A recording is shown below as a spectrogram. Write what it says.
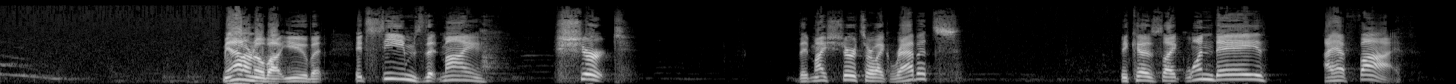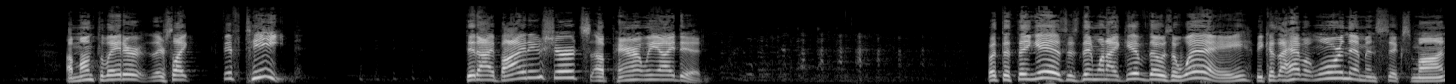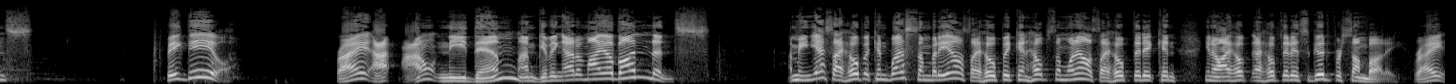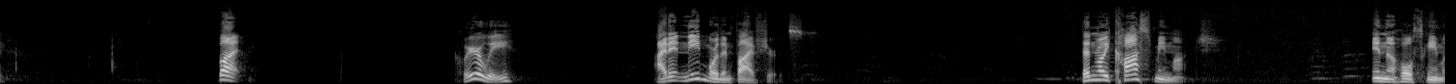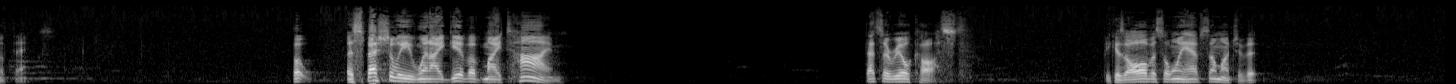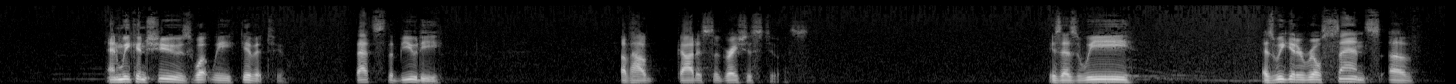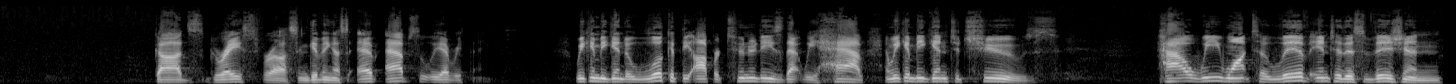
mean, I don't know about you, but it seems that my shirt that my shirts are like rabbits because like one day I have five. A month later, there's like 15. Did I buy new shirts? Apparently I did. But the thing is, is then when I give those away, because I haven't worn them in six months, big deal. Right? I, I don't need them. I'm giving out of my abundance. I mean, yes, I hope it can bless somebody else. I hope it can help someone else. I hope that it can, you know, I hope, I hope that it's good for somebody, right? But clearly, I didn't need more than five shirts. Doesn't really cost me much in the whole scheme of things. But especially when I give of my time That's a real cost because all of us only have so much of it. And we can choose what we give it to. That's the beauty of how God is so gracious to us. Is as we as we get a real sense of God's grace for us and giving us absolutely everything, we can begin to look at the opportunities that we have and we can begin to choose how we want to live into this vision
